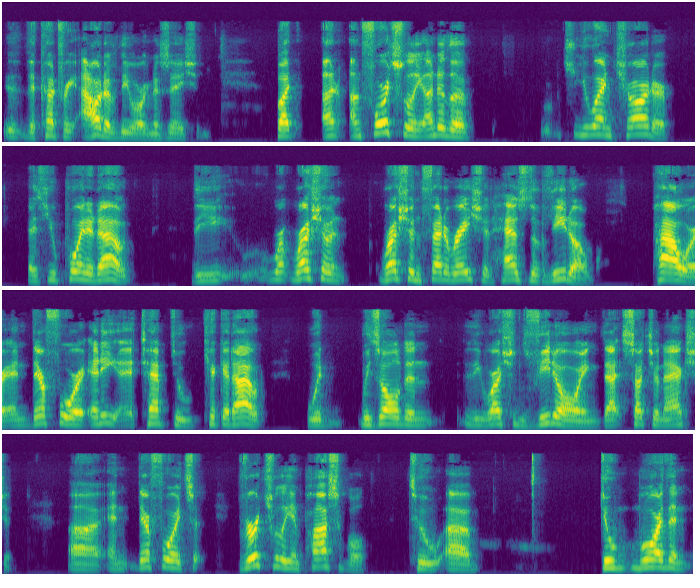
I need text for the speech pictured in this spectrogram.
the country out of the organization. But un- unfortunately, under the UN Charter, as you pointed out, the R- Russian Russian Federation has the veto power, and therefore any attempt to kick it out would result in the Russians vetoing that such an action, uh, and therefore it's virtually impossible to uh, do more than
